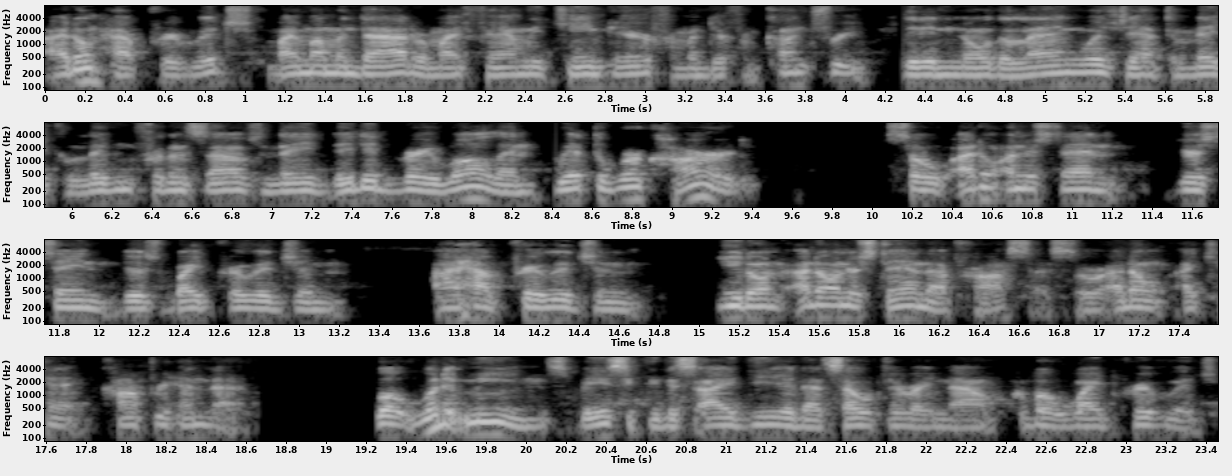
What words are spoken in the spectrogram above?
I don't have privilege. My mom and dad or my family came here from a different country. They didn't know the language. They had to make a living for themselves and they, they did very well. And we had to work hard. So I don't understand. You're saying there's white privilege and I have privilege and you don't, I don't understand that process or I don't, I can't comprehend that. Well, what it means, basically, this idea that's out there right now about white privilege,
